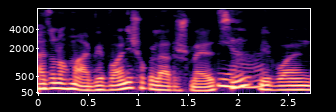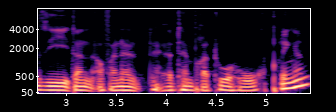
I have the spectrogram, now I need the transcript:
Also nochmal, wir wollen die Schokolade schmelzen, Ja. wir wollen sie dann auf eine äh, Temperatur hochbringen,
